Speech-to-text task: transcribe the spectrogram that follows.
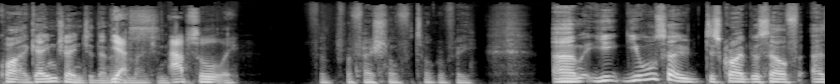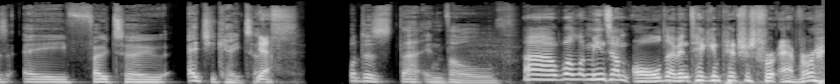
quite a game changer then, I Yes, imagine, absolutely. for professional photography. Um, you, you also describe yourself as a photo educator. Yes. What does that involve? Uh, well, it means I'm old. I've been taking pictures forever.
